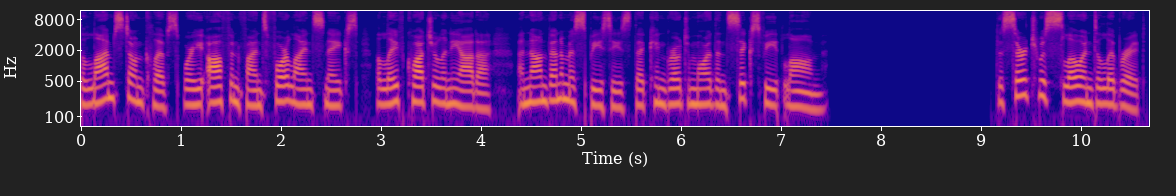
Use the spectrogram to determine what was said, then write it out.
the limestone cliffs where he often finds four-lined snakes, a Elaphe quadrilineata, a non-venomous species that can grow to more than six feet long. The search was slow and deliberate,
